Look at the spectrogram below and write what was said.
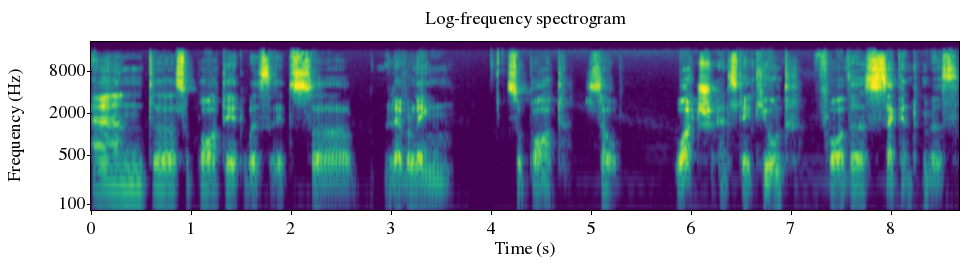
and uh, support it with its uh, leveling support. So watch and stay tuned for the second myth.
